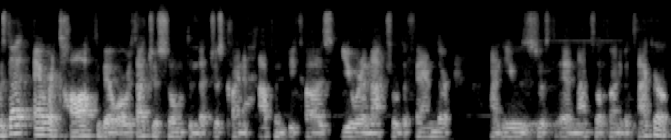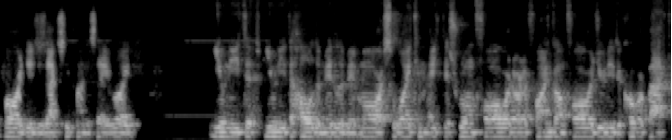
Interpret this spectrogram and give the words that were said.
Was that ever talked about, or was that just something that just kind of happened because you were a natural defender and he was just a natural kind of attacker, or did you actually kind of say, right, you need to you need to hold the middle a bit more so I can make this run forward, or if I'm going forward, you need to cover back.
